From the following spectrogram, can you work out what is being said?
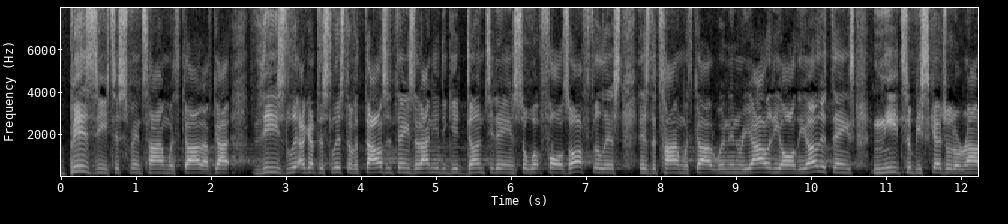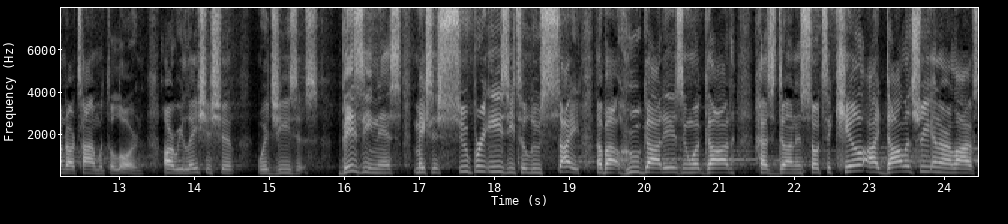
busy to spend time with God. I've got these I got this list of a thousand things that I need to get done today and so what falls off the list is the time with God when in reality all the other things need to be scheduled around our time with the Lord. Our relationship with Jesus. Busyness makes it super easy to lose sight about who God is and what God has done. And so, to kill idolatry in our lives,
